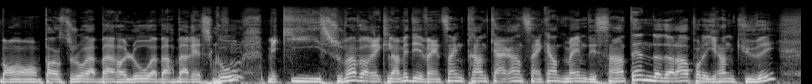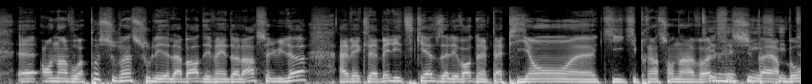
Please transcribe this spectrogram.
bon, on pense toujours à Barolo, à Barbaresco, Mhm. mais qui souvent va réclamer des 25, 30, 40, 50, même des centaines de dollars pour les grandes cuvées. Euh, on n'en voit pas souvent sous les, la barre des 20 dollars. Celui-là, avec la belle étiquette, vous allez voir d'un papillon euh, qui, qui prend son envol. C'est super beau.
